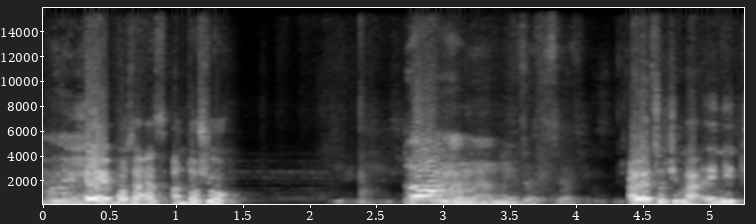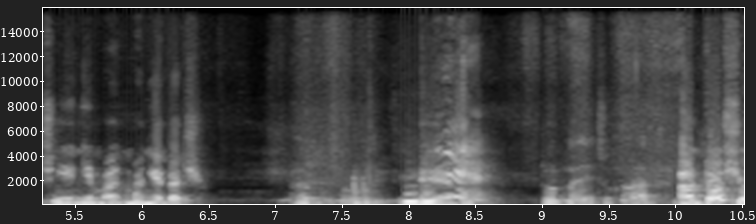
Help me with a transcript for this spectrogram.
No i E, bo zaraz, Antosiu, to mam mi zechce. ale co ci ma? E, nikt ci nie, nie ma, ma nie dać. No to dobrze. E, Tutaj czekolada. Antosiu,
